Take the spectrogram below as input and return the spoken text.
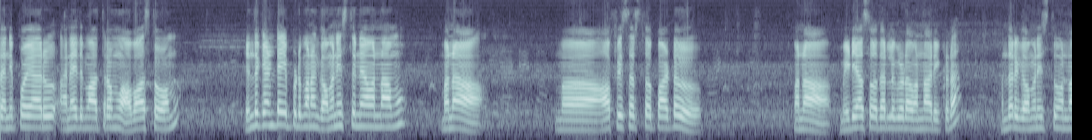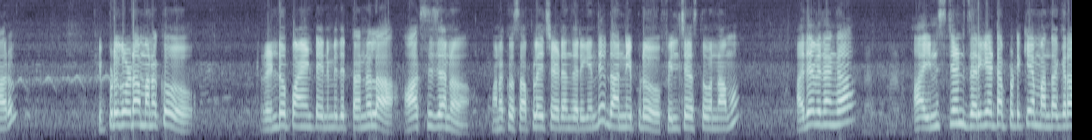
చనిపోయారు అనేది మాత్రం అవాస్తవం ఎందుకంటే ఇప్పుడు మనం గమనిస్తూనే ఉన్నాము మన మా ఆఫీసర్స్తో పాటు మన మీడియా సోదరులు కూడా ఉన్నారు ఇక్కడ అందరు గమనిస్తూ ఉన్నారు. ఇప్పుడు కూడా మనకు రెండు పాయింట్ ఎనిమిది టన్నుల ఆక్సిజన్ మనకు సప్లై చేయడం జరిగింది దాన్ని ఇప్పుడు ఫిల్ చేస్తూ ఉన్నాము. అదేవిధంగా ఆ ఇన్సిడెంట్ జరిగేటప్పటికే మన దగ్గర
